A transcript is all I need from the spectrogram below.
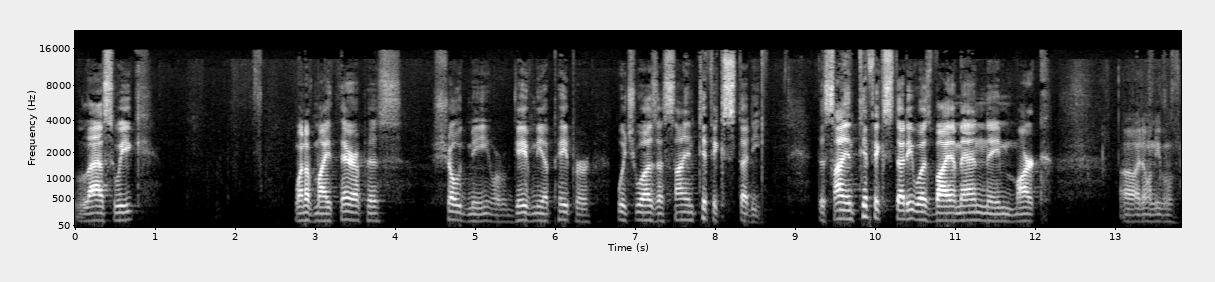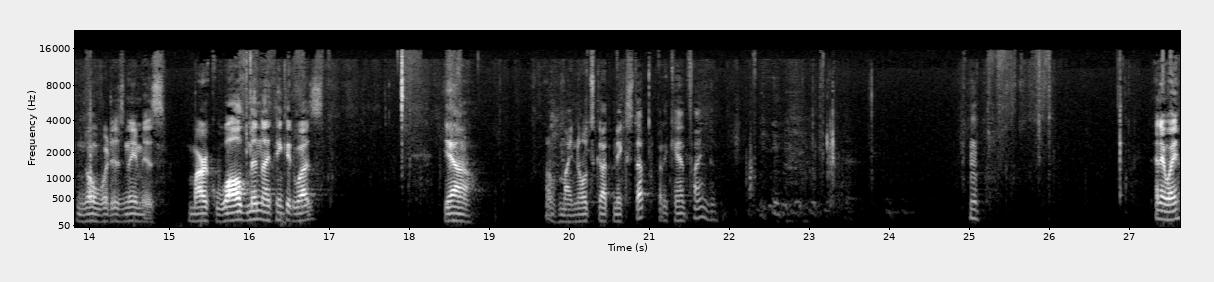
Last week, one of my therapists showed me or gave me a paper which was a scientific study. The scientific study was by a man named Mark, uh, I don't even know what his name is, Mark Waldman, I think it was. Yeah, well, my notes got mixed up, but I can't find them. Hmm. Anyway,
